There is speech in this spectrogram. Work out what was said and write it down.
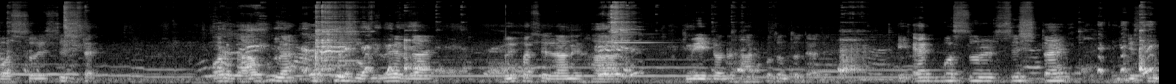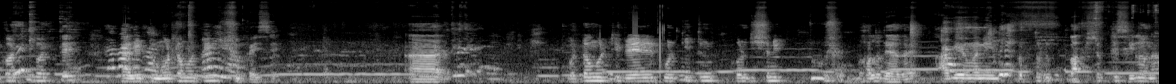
বছরের চেষ্টায় ওর গাগুলা এতই গভীর হয়ে যায়, দুই পাশে রানের হাড় মেরুদণ্ডের হাড় পর্যন্ত দেওয়া যায়। এই এক বছরের চেষ্টায় ডিসিং করতে করতে মানে একটু মোটামুটি শুকাইছে। আর মোটামুটি ব্রেনের কন্ডিশন একটু ভালো দেওয়া যায়। আগে মানে অতটুকু বাকশক্তি ছিল না,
